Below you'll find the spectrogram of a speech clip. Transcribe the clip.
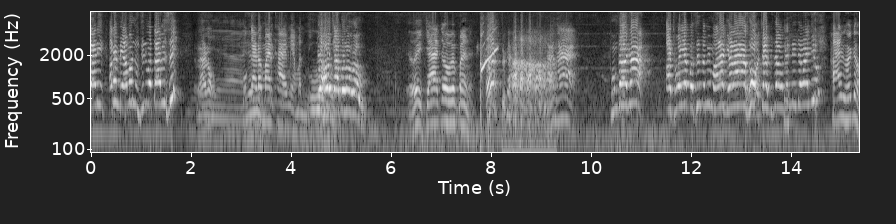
તાણી અરે મેમન ઉધીન બતાવી છે? રાડો કોક દાડો માર ખાય મહેમાનની બેહો ચા બનાવરાવું હવે ચા તો હવે પણ. ના ના. ફુંડાગા અઠવાડિયા પછી તમે મારા ઘેર આયા છો. ચા બીજા વગર નહીં જવા દઉં સારું હટો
